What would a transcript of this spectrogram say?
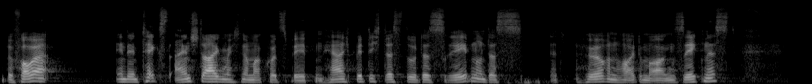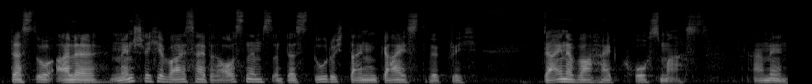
Bevor wir in den Text einsteigen, möchte ich noch mal kurz beten. Herr, ich bitte dich, dass du das Reden und das Hören heute Morgen segnest, dass du alle menschliche Weisheit rausnimmst und dass du durch deinen Geist wirklich deine Wahrheit groß machst. Amen.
